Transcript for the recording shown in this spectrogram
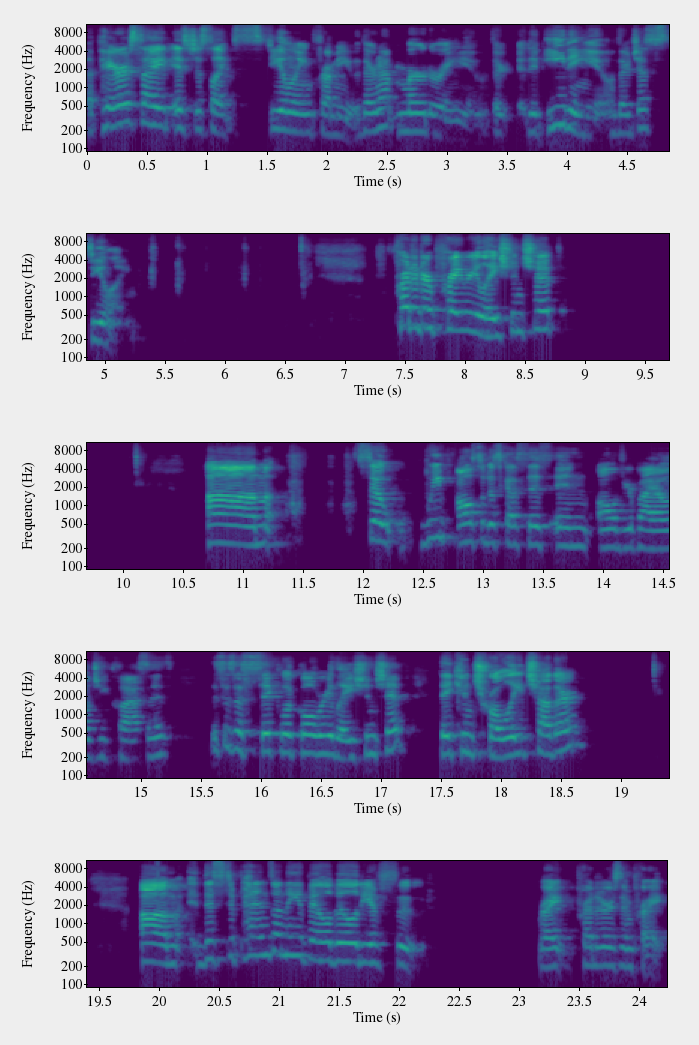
A parasite is just like stealing from you. They're not murdering you. They're, they're eating you. They're just stealing. Predator-prey relationship. Um, so we've also discussed this in all of your biology classes. This is a cyclical relationship. They control each other. Um, this depends on the availability of food, right? Predators and prey.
